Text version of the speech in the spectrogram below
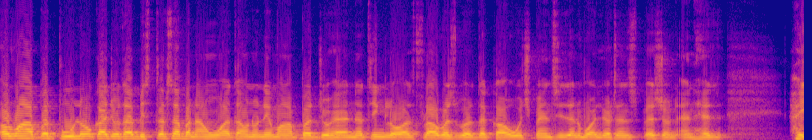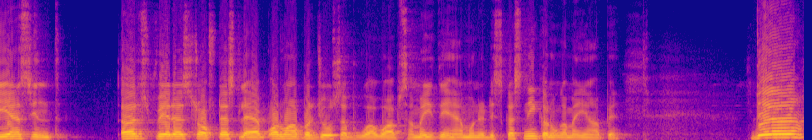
और वहाँ पर फूलों का जो था बिस्तर सा बना हुआ था, उन्होंने वहाँ पर जो है nothing lodge flowers were the couch pansies and violets एंड स्पेशन and has hyacinth are fairest softest lab और वहाँ पर जो सब हुआ वो आप समझते हैं, हम उन्हें डिस्कस नहीं करूँगा मैं यहाँ पे। There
